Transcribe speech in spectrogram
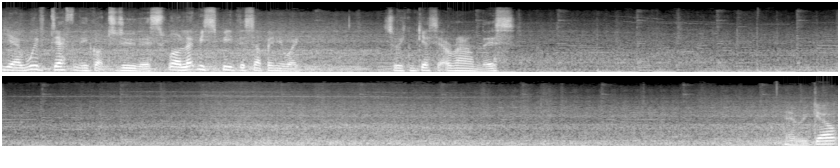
yeah, we've definitely got to do this. Well, let me speed this up anyway, so we can get it around this. There we go.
